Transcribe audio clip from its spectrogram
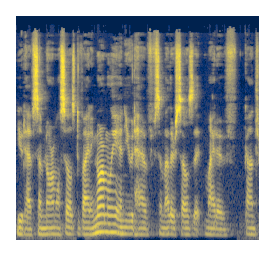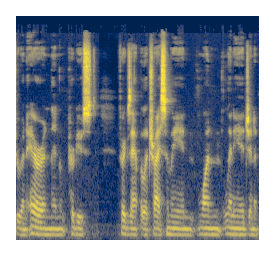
You'd have some normal cells dividing normally, and you would have some other cells that might have gone through an error and then produced, for example, a trisomy in one lineage and a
